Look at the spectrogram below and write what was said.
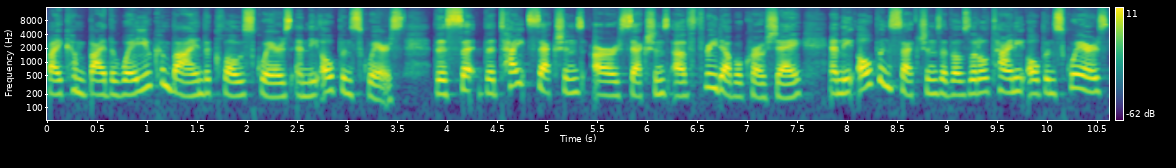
by, by the way you combine the closed squares and the open squares. The, the tight sections are sections of three double crochet and the open sections of those little tiny open squares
